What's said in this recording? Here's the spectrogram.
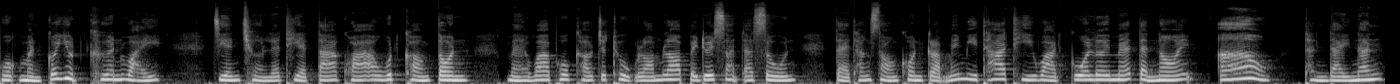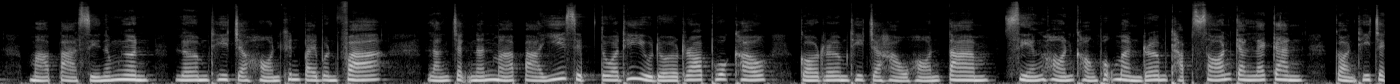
พวกมันก็หยุดเคลื่อนไหว เจียนเฉินและเทียตาคว้าอาวุธของตน แม้ว่าพวกเขาจะถูกล้อมรอบไปด้วยสัตว์อสูร แต่ทั้งสองคนกลับไม่มีท่าทีหวาดกลัวเลยแม้แต่น้อย อ้าว ทันใดนั้น หมาป่าสีน้ำเงิน เริ่มที่จะหอนขึ้นไปบนฟ้า หลังจากนั้นหมาป่า 20 ตัวที่อยู่โดยรอบพวกเขา ก็เริ่มที่จะเห่าหอนตาม เสียงหอนของพวกมันเริ่มทับซ้อนกันและกัน ก่อนที่จะ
